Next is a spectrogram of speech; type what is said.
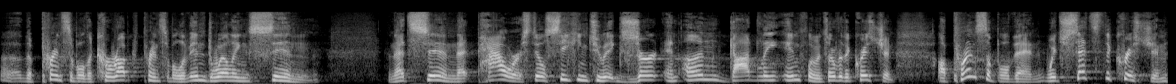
uh, the principle, the corrupt principle of indwelling sin. And that sin, that power, still seeking to exert an ungodly influence over the Christian. A principle, then, which sets the Christian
